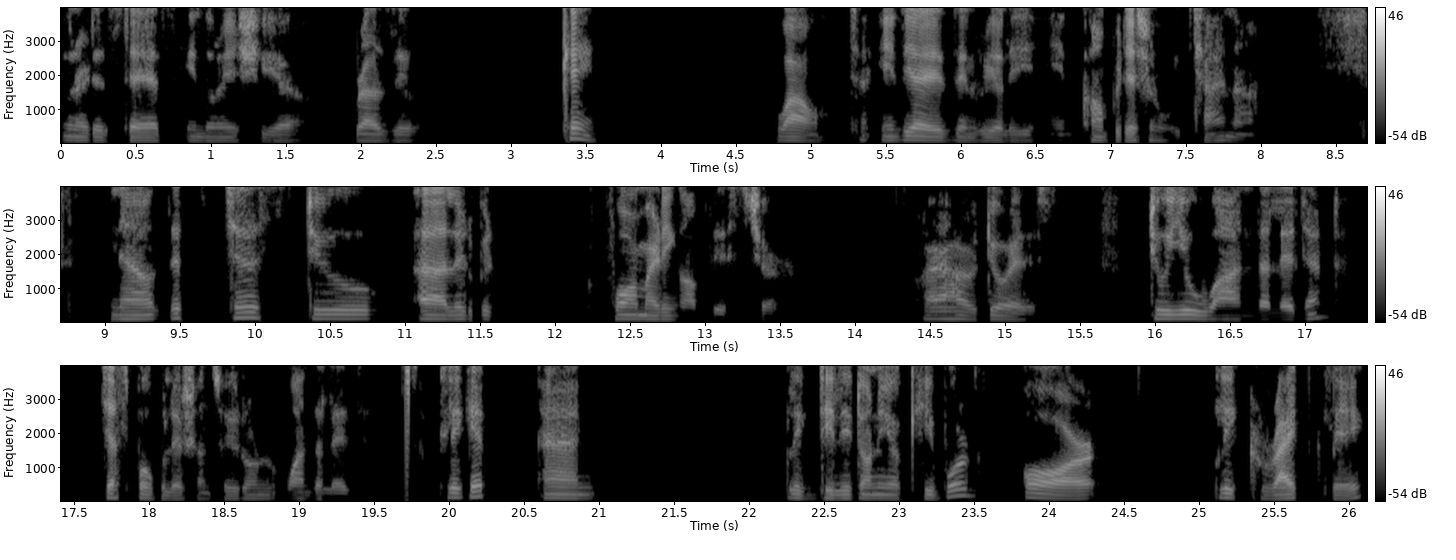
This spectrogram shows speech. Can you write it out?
United States Indonesia Brazil. Okay wow India isn't really in competition with China. Now let's just do a little bit formatting of this chart how to do is do you want the legend? Just population so you don't want the legend. So click it and click delete on your keyboard or click right click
